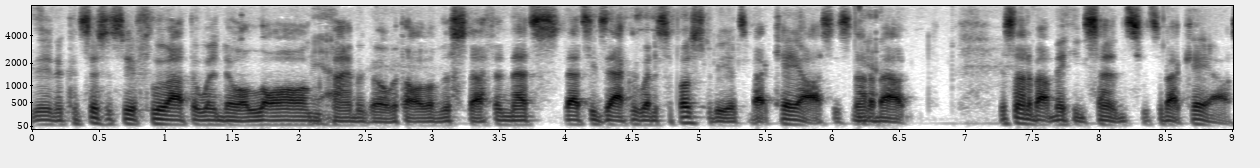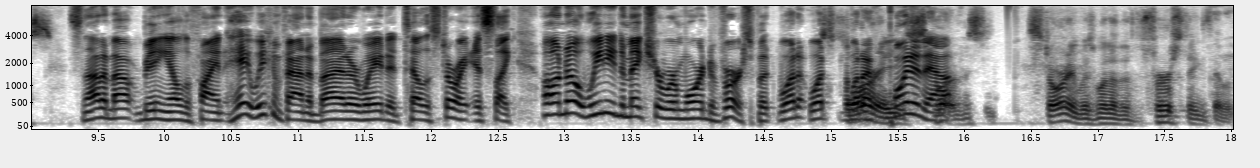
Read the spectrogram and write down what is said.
you know, consistency flew out the window a long time ago with all of this stuff, and that's that's exactly what it's supposed to be. It's about chaos. It's not about it's not about making sense. It's about chaos. it's not about being able to find hey we can find a better way to tell the story it's like oh no we need to make sure we're more diverse but what what what i've Story- pointed out story, story was one of the first things that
